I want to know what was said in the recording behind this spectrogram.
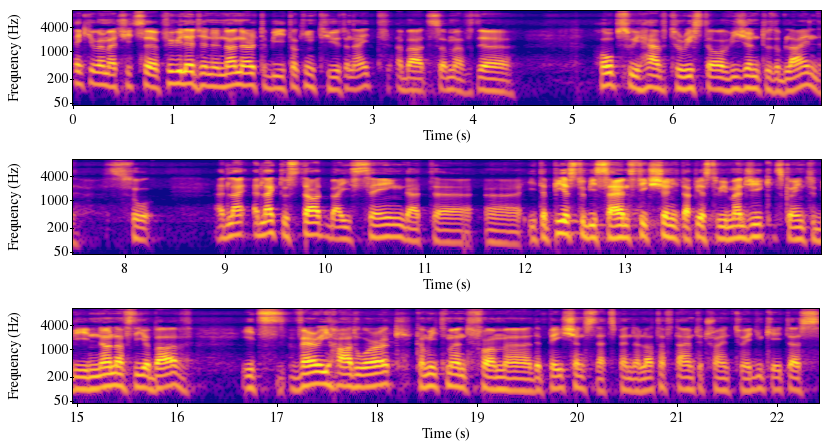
Thank you very much. It's a privilege and an honor to be talking to you tonight about some of the hopes we have to restore vision to the blind. So I'd, li I'd like to start by saying that uh, uh, it appears to be science fiction, it appears to be magic, it's going to be none of the above. It's very hard work, commitment from uh, the patients that spend a lot of time to try to educate us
